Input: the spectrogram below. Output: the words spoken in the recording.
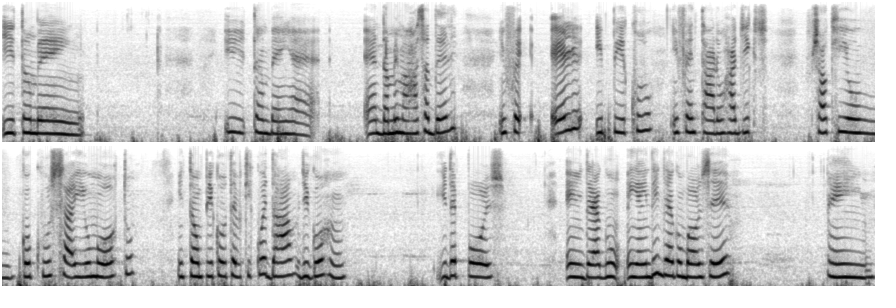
e também e também é, é da mesma raça dele. Ele e Piccolo enfrentaram Raditz, só que o Goku saiu morto então Piccolo teve que cuidar de Gohan. E depois, em Dragon, em, ainda em Dragon Ball Z, em,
